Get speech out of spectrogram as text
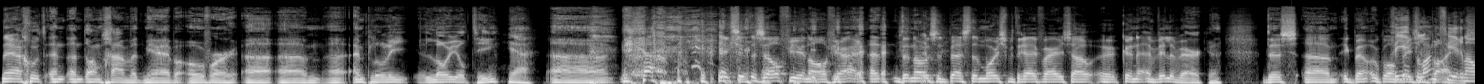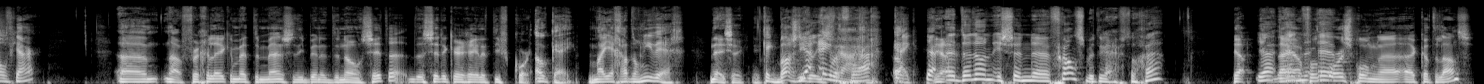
Nou ja, goed. En, en dan gaan we het meer hebben over uh, um, uh, employee loyalty. Ja. Uh, ja. ik zit er zelf 4,5 jaar. En Dano is het beste en mooiste bedrijf waar je zou kunnen en willen werken. Dus um, ik ben ook wel Vind een beetje Vind je het lang, 4,5 jaar? Um, nou, vergeleken met de mensen die binnen Danone zitten, dan zit ik er relatief kort. Oké, okay, maar je gaat nog niet weg? Nee, zeker niet. Kijk, Bas die ja, wil iets vragen. Vraag. Kijk. Ja, ja. Danone is een uh, Frans bedrijf, toch hè? Ja, ja, nou ja en, voor uh, oorsprong uh, Catalaans.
